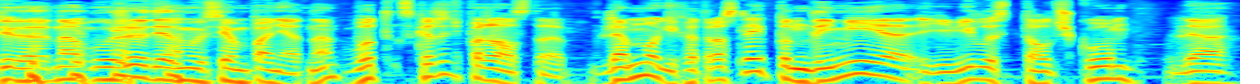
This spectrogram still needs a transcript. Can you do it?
э, нам уже, я думаю, всем понятно. Вот скажите, пожалуйста, для многих отраслей пандемия явилась толчком для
